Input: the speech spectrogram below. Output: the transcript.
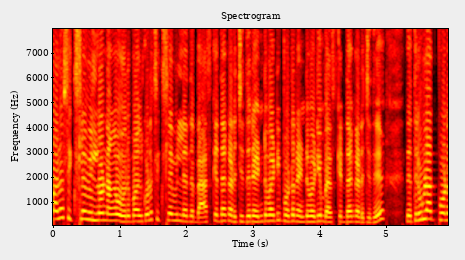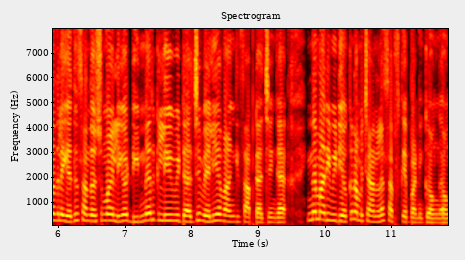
பாலும் சிக்ஸில் வில்லணும் நாங்கள் ஒரு பால் கூட சிக்ஸில் வில்ல. இந்த பேஸ்கெட் தான் கிடச்சிது. ரெண்டு வாட்டி போட்டோம். ரெண்டு வாட்டி வாட்டியும் பேஸ்கெட் தான் கிடச்சிது. இந்த திருவிழாக்கு போனதில் எது சந்தோஷமோ இல்லையோ டின்னருக்கு லீவ் விட்டாச்சு வெளியே வாங்கி சாப்பிட்டாச்சுங்க. இந்த மாதிரி வீடியோக்கு நம்ம சேனலை சப்ஸ்கிரைப் பண்ணிக்கோங்க.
